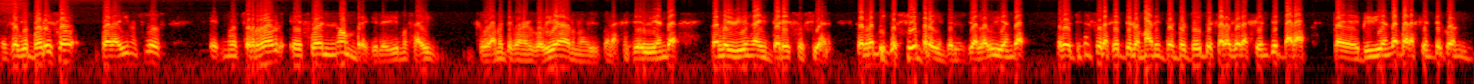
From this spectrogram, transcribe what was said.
O sea que por eso, por ahí nosotros, eh, nuestro error eh, fue el nombre que le dimos ahí, seguramente con el gobierno y con la agencia de vivienda, con la vivienda de interés social. Te repito, siempre hay interés social la vivienda, pero en este caso la gente lo malinterpretó y pensaba que la gente para eh, vivienda para gente con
